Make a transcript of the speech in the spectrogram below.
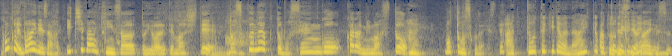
今回、バイデンさん、一番僅差と言われてまして、まあ、少なくとも戦後から見ますと、最も少ないですね。圧倒的ではないってことですね。圧倒的ではないです、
